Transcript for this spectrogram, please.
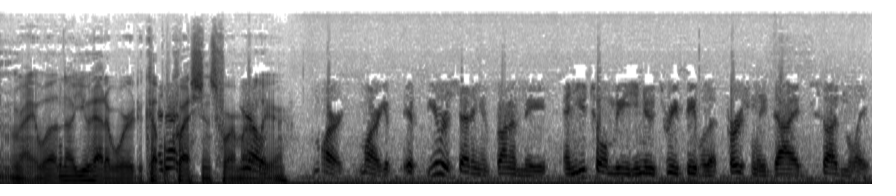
Right. Well, no, you had a word, a couple And I- questions for him you know, earlier. Mark, Mark, if, if you were sitting in front of me and you told me you knew three people that personally died suddenly,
